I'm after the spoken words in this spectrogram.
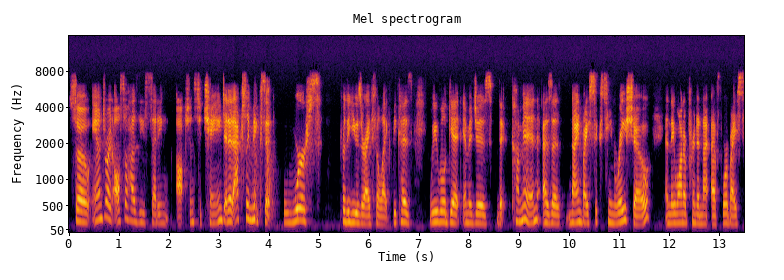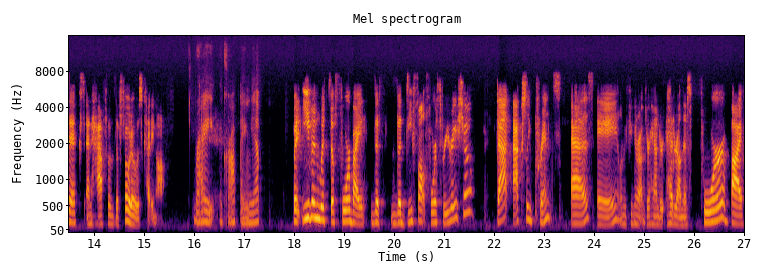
So Android also has these setting options to change, and it actually makes it worse for the user, I feel like, because we will get images that come in as a 9 by 16 ratio, and they want to print a, a 4 by 6, and half of the photo is cutting off. Right, the cropping, yep. But even with the 4 by the the default 4 3 ratio, that actually prints as a, let me figure out your hand, head around this, 4 by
